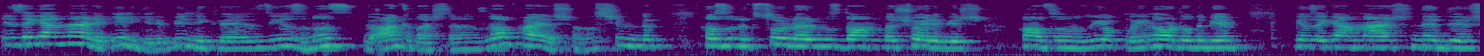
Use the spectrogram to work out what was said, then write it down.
Gezegenlerle ilgili bildiklerinizi yazınız ve arkadaşlarınızla paylaşınız. Şimdi hazırlık sorularımızdan da şöyle bir hafızanızı yoklayın. Orada da bir gezegenler nedir,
